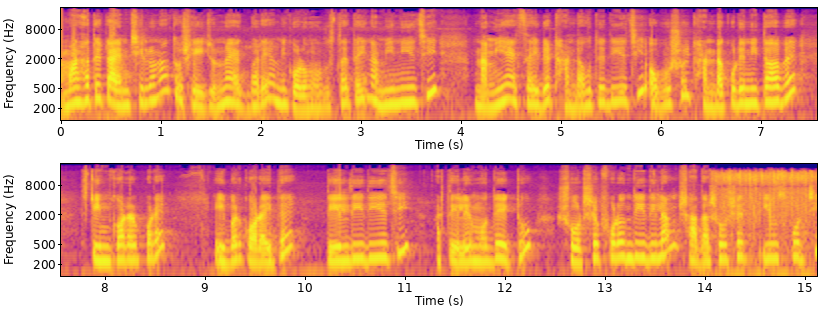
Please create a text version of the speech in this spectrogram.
আমার হাতে টাইম ছিল না, তো সেই জন্য একবারে আমি গরম অবস্থাতেই নামিয়ে নিয়েছি। নামিয়ে এক সাইডে ঠান্ডা হতে দিয়েছি। অবশ্যই ঠান্ডা করে নিতে হবে স্টিম করার পরে। এইবার কড়াইতে তেল দিয়ে দিয়েছি। আর তেলের মধ্যে একটু সর্ষে ফোড়ন দিয়ে দিলাম। সাদা সর্ষে ইউজ করছি।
